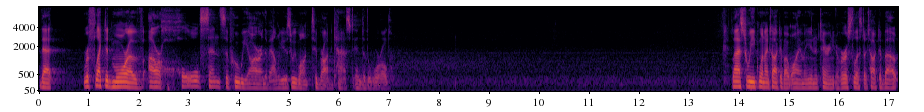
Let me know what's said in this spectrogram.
that reflected more of our whole sense of who we are and the values we want to broadcast into the world. Last week, when I talked about why I'm a Unitarian Universalist, I talked about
